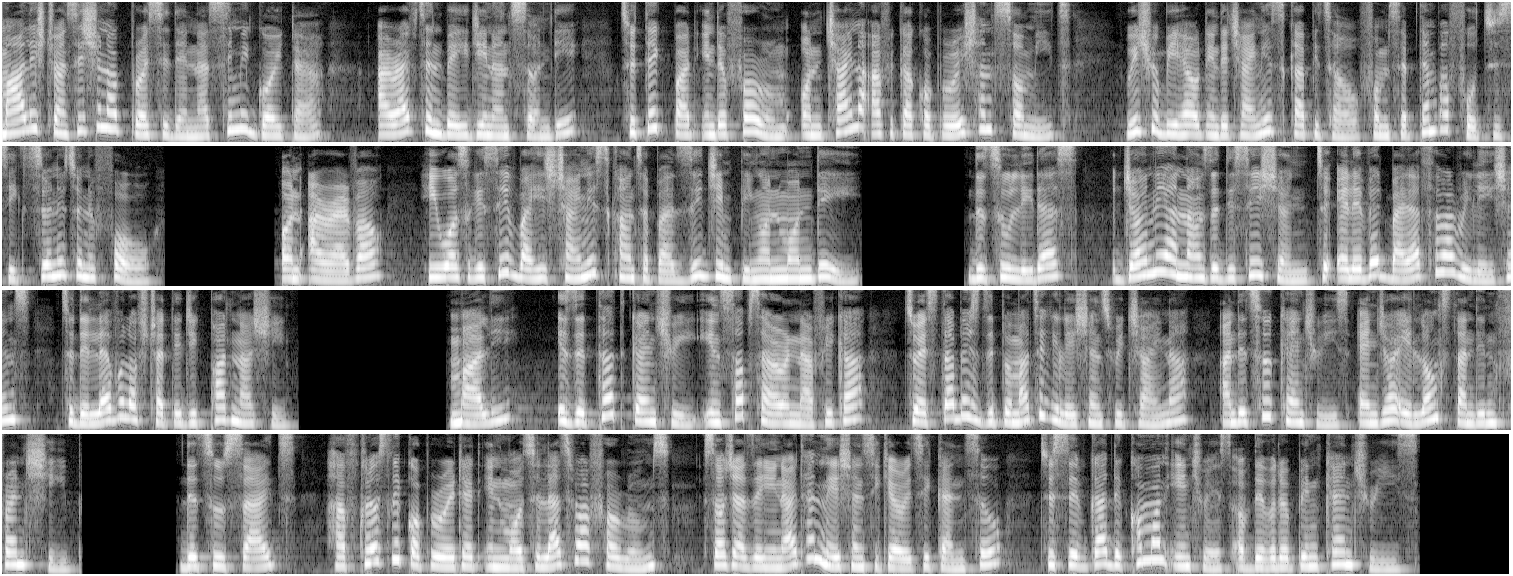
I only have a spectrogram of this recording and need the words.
Mali's transitional president Assimi Goita arrived in Beijing on Sunday to take part in the Forum on China-Africa Cooperation Summit, which will be held in the Chinese capital from September 4 to 6, 2024. On arrival, he was received by his Chinese counterpart Xi Jinping on Monday. The two leaders jointly announced the decision to elevate bilateral relations to the level of strategic partnership. Mali is the third country in sub-Saharan Africa to establish diplomatic relations with China, and the two countries enjoy a long-standing friendship. The two sides have closely cooperated in multilateral forums such as the United Nations Security Council to safeguard the common interests of developing countries.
